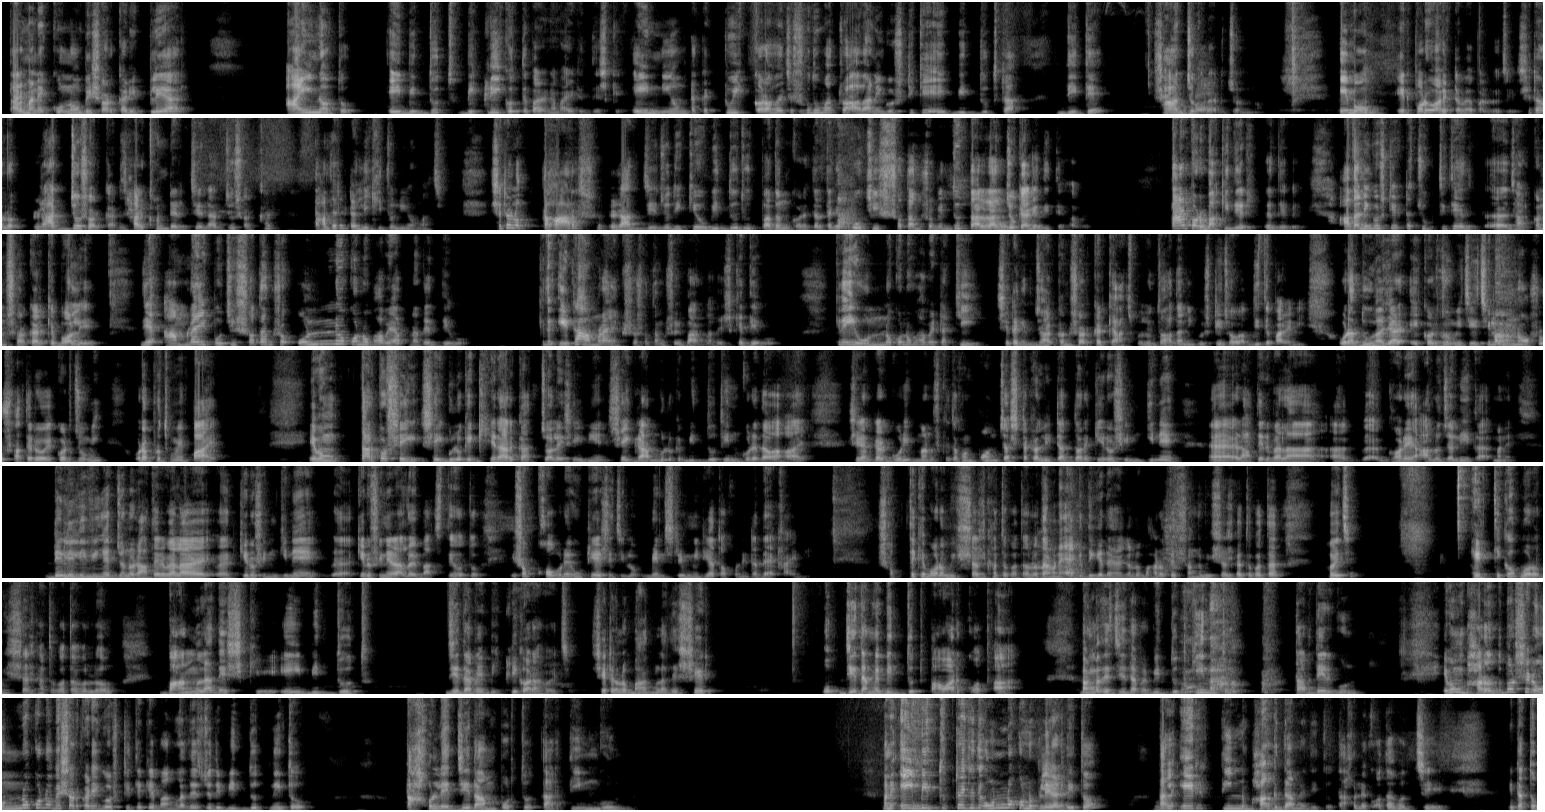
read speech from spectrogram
তার মানে কোনো বেসরকারি প্লেয়ার আইনত এই বিদ্যুৎ বিক্রি করতে পারে না বাইরের দেশকে। এই নিয়মটাকে টুইক করা হয়েছে শুধুমাত্র আদানি গোষ্ঠীকে এই বিদ্যুৎটা দিতে সাহায্য করার জন্য। এবং এরপরেও আরেকটা ব্যাপার রয়েছে সেটা হলো রাজ্য সরকার ঝাড়খণ্ডের যে রাজ্য সরকার তাদের একটা লিখিত নিয়ম আছে। সেটা হলো তার রাজ্যে যদি কেউ বিদ্যুৎ উৎপাদন করে তাহলে তাকে পঁচিশ শতাংশ বিদ্যুৎ তার রাজ্যকে আগে দিতে হবে। তারপর বাকিদের দেবে। আদানি গোষ্ঠী একটা চুক্তিতে ঝাড়খণ্ড সরকারকে বলে যে আমরা এই পঁচিশ শতাংশ অন্য কোনো ভাবে আপনাদের দেব। কিন্তু এটা আমরা একশো শতাংশই বাংলাদেশকে দেব। কিন্তু এই অন্য কোনো ভাবেটা কি? সেটা কিন্তু ঝাড়খণ্ড সরকারকে আজ পর্যন্ত আদানি গোষ্ঠী জবাব দিতে পারেনি। ওরা দু হাজার একর জমি চেয়েছিল নশো সতেরো একর জমি ওরা প্রথমে পায়। এবং তারপর সেই সেইগুলোকে ঘেরার কাজ চলে সেই নিয়ে সেই গ্রামগুলোকে বিদ্যুৎহীন করে দেওয়া হয়। সেখানকার গরিব মানুষকে তখন পঞ্চাশ টাকা লিটার দরে কেরোসিন কিনে আহ, রাতের বেলা ঘরে আলো জ্বালিয়ে মানে ডেলি লিভিং এর জন্য রাতের বেলায় কেরোসিন কিনে কেরোসিনের আলোয় বাঁচতে হতো। এসব খবরে উঠে এসেছিল মেন স্ট্রিম মিডিয়া তখন এটা দেখায়নি। সব থেকে বড় বিশ্বাসঘাতকতা হলো, তার মানে একদিকে দেখা গেল ভারতের সঙ্গে বিশ্বাসঘাতকতা হয়েছে, এর থেকেও বড় বিশ্বাসঘাতকতা হলো বাংলাদেশকে এই বিদ্যুৎ যে দামে বিক্রি করা হয়েছে, সেটা হলো বাংলাদেশের যে দামে বিদ্যুৎ পাওয়ার কথা, বাংলাদেশ যে দামে বিদ্যুৎ কিনতো, তার দেড় গুণ এবং ভারতবর্ষের অন্য কোনো বেসরকারি গোষ্ঠী থেকে বাংলাদেশ যদি বিদ্যুৎ নিত, তাহলে যে দাম পড়তো তার তিন গুণ। মানে এই বিদ্যুৎটাই যদি অন্য কোনো প্লেয়ার দিত, তাহলে এর তিন ভাগ দামে দিত। তাহলে কথা হচ্ছে, এটা তো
